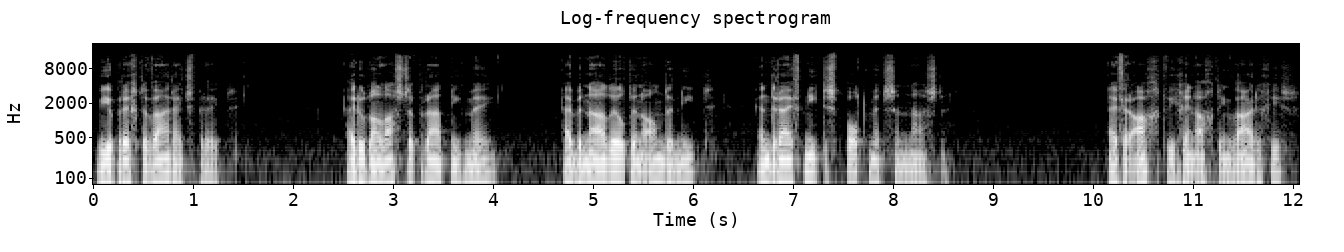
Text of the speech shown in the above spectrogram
wie oprechte waarheid spreekt. Hij doet aan lasterpraat niet mee hij benadeelt een ander niet en drijft niet de spot met zijn naaste. Hij veracht wie geen achting waardig is,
